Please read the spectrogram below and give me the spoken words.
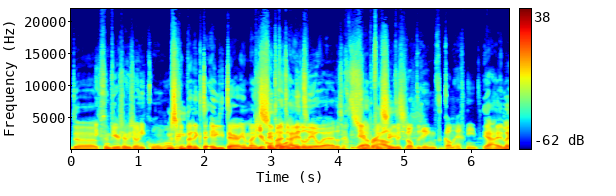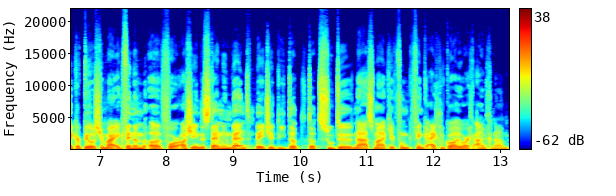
de... Ik vind bier sowieso niet cool, man. Misschien ben ik te elitair in mijn Bier simpelheid. komt uit de middeleeuwen, hè? Dat is echt super ja, oud dat je dat drinkt. Kan echt niet. Ja, een lekker pilsje. Maar ik vind hem uh, voor als je in de stemming bent... een beetje die, dat, dat zoete nasmaakje... Vind, vind ik eigenlijk wel heel erg aangenaam.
